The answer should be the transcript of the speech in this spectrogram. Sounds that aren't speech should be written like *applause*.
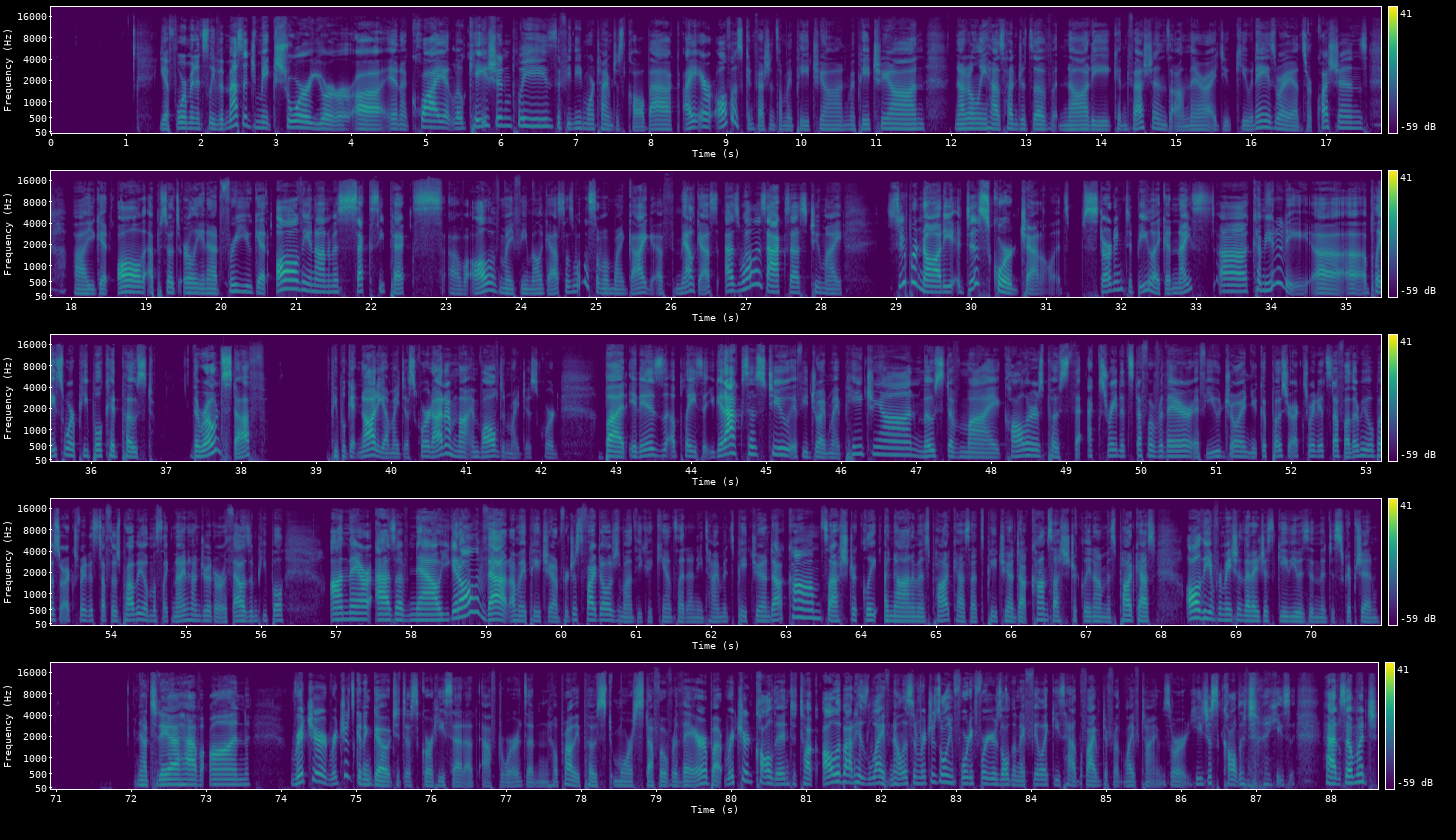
You have four minutes, leave a message. Make sure you're uh, in a quiet location, please. If you need more time, just call back. I air all those confessions on my Patreon. My Patreon not only has hundreds of naughty confessions on there, I do Q&As where I answer questions. Uh, you get all the episodes early and ad-free. You get all the anonymous sexy pics of all of my female guests, as well as some of my guy uh, male guests, as well as access to my super naughty Discord channel. It's starting to be like a nice uh, community, uh, a place where people could post their own stuff. People get naughty on my Discord. I'm not involved in my Discord, but it is a place that you get access to if you join my Patreon. Most of my callers post the X rated stuff over there. If you join, you could post your X rated stuff. Other people post their X rated stuff. There's probably almost like 900 or 1,000 people on there as of now. You get all of that on my Patreon for just $5 a month. You could cancel at any time. It's patreon.com slash strictly anonymous podcast. That's patreon.com slash strictly anonymous podcast. All the information that I just gave you is in the description. Now, today I have on Richard. Richard's going to go to Discord, he said afterwards, and he'll probably post more stuff over there. But Richard called in to talk all about his life. Now, listen, Richard's only 44 years old, and I feel like he's had five different lifetimes, or he just called in. *laughs* he's had so much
